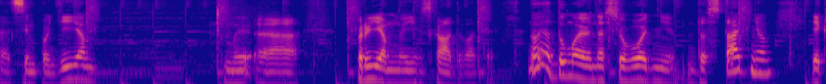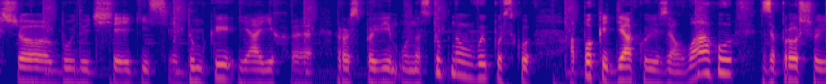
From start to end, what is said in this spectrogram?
е, цим подіям. Ми е, Приємно їх згадувати. Ну, я думаю, на сьогодні достатньо. Якщо будуть ще якісь думки, я їх е, розповім у наступному випуску. А поки дякую за увагу. Запрошую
